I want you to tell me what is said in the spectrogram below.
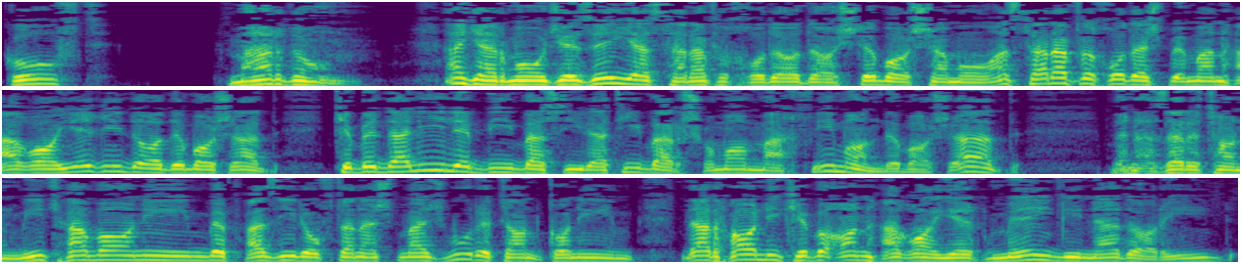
گفت مردم اگر معجزه ای از طرف خدا داشته باشم و از طرف خودش به من حقایقی داده باشد که به دلیل بیبصیرتی بر شما مخفی مانده باشد به نظرتان می توانیم به پذیرفتنش مجبورتان کنیم در حالی که به آن حقایق میلی ندارید؟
